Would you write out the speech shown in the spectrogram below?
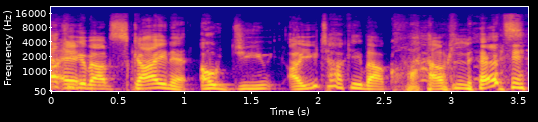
talking it- about? Skynet. Oh, do you are you talking about cloud nets?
